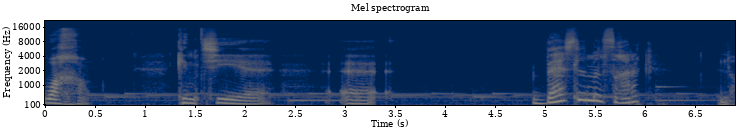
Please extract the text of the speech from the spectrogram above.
واخا. كنتي آه، آه، باسل من صغرك لا.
